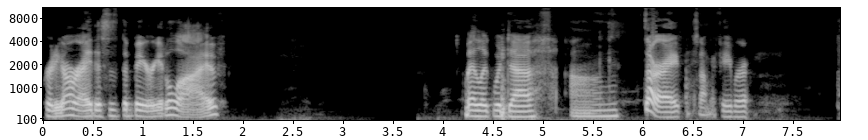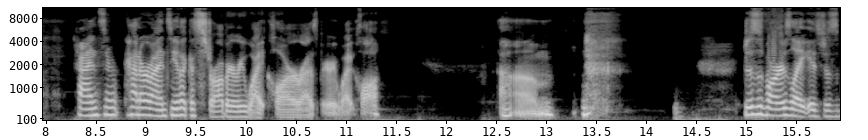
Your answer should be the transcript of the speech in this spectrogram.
Pretty all right. This is the Berry It Alive by Liquid Death. Um, it's all right. It's not my favorite. Kind of, kind of reminds me of like a strawberry white claw or raspberry white claw. Um, just as far as like it's just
